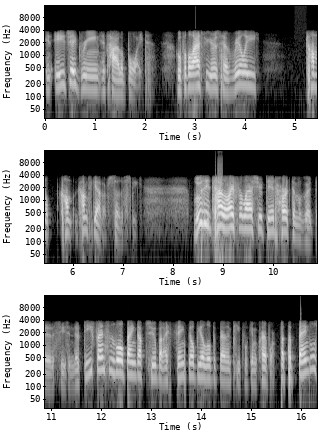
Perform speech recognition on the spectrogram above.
in AJ Green and Tyler Boyd, who for the last few years have really come come come together, so to speak. Losing Tyler Eifert last year did hurt them a good bit of the season. Their defense is a little banged up too, but I think they'll be a little bit better than people give them credit for. But the Bengals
